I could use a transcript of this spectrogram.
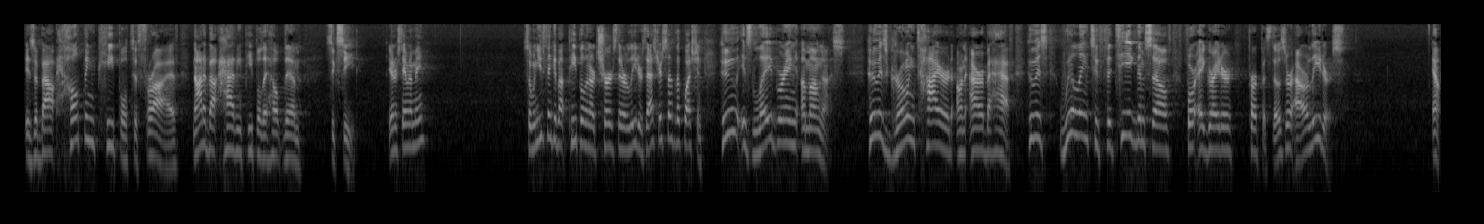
is about helping people to thrive, not about having people to help them succeed. You understand what I mean? So when you think about people in our church that are leaders, ask yourself the question who is laboring among us? Who is growing tired on our behalf? Who is willing to fatigue themselves for a greater purpose? Those are our leaders. Now,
